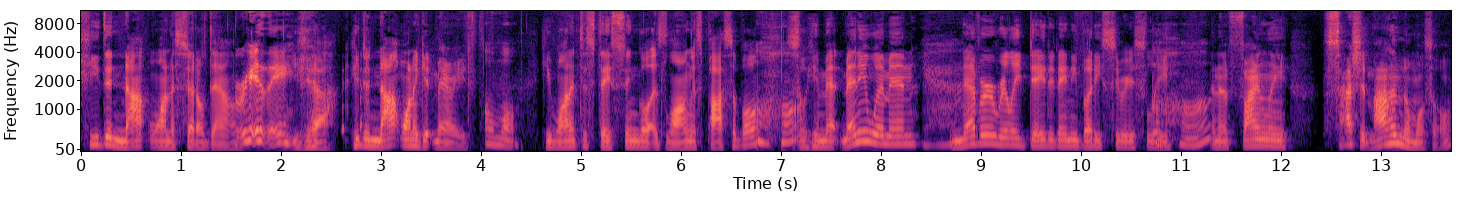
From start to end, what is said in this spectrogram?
He did not want to settle down. Really? Yeah. He did not want to get married. 어머. He wanted to stay single as long as possible. Uh-huh. So he met many women, never really dated anybody seriously. Uh-huh. And then finally, 사실 마흔 넘어서,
